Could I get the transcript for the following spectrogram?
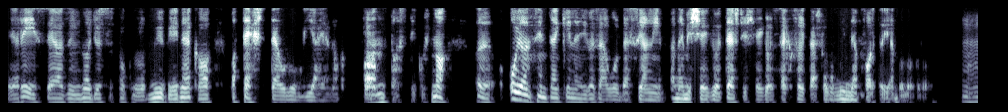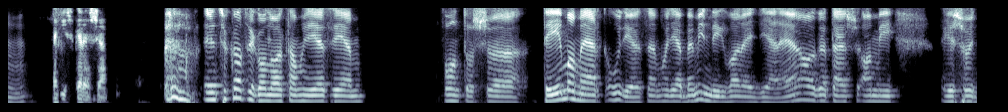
része az ő nagy összefoglaló művének a, a test teológiájának. Fantasztikus. Na, olyan szinten kéne igazából beszélni a nemiségről, testiségről, szexualitásról, mindenfajta ilyen dologról. Uh-huh. Meg is keresem. Én csak azért gondoltam, hogy ez ilyen fontos téma, mert úgy érzem, hogy ebben mindig van egy ilyen elhallgatás, ami, és hogy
